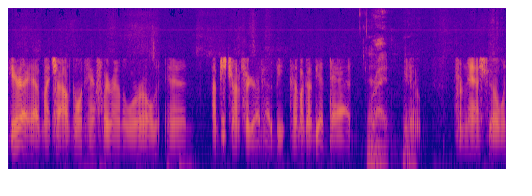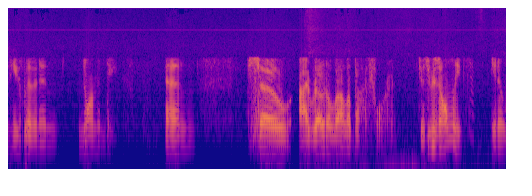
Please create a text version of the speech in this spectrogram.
here I have my child going halfway around the world, and I'm just trying to figure out how to be. How am I going to be a dad? Yeah. Right. You know, from Nashville when he's living in Normandy, and so I wrote a lullaby for him because he was only, you know,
